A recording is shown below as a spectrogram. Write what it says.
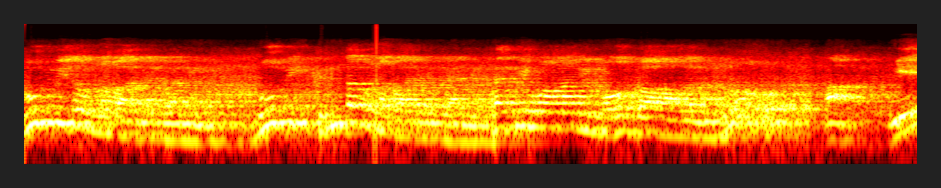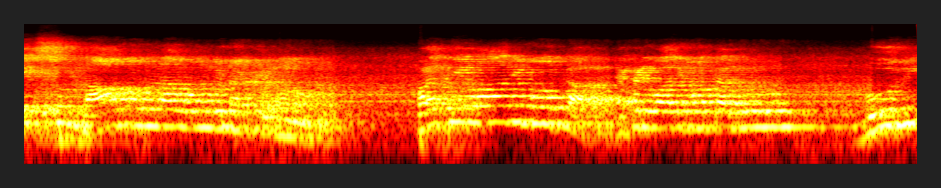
భూమి మీద ఉన్న వారు కానీ భూమి క్రింద ఉన్న వారు కానీ ప్రతి వారి మోకాలను ఏసు యేసు నామమున వంగునట్లును. ప్రతి వారి మోక ఎక్కడి వారి మోకాలు భూమి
